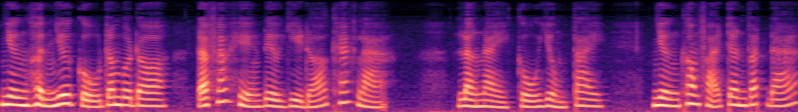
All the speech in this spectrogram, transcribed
Nhưng hình như cụ dumbledore đã phát hiện điều gì đó khác lạ. Lần này cụ dùng tay, nhưng không phải trên vách đá,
